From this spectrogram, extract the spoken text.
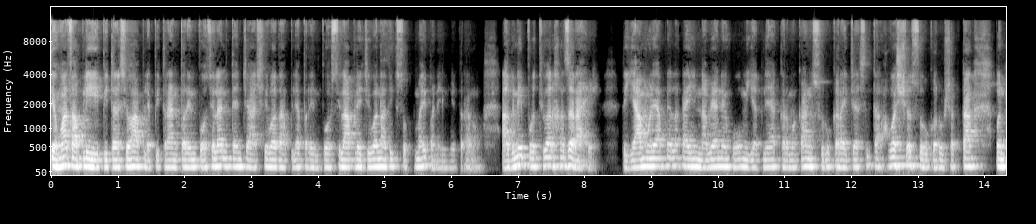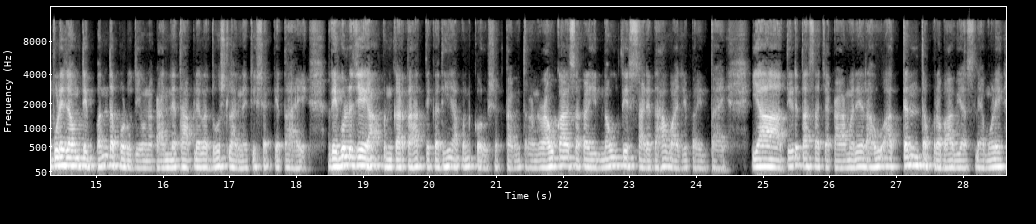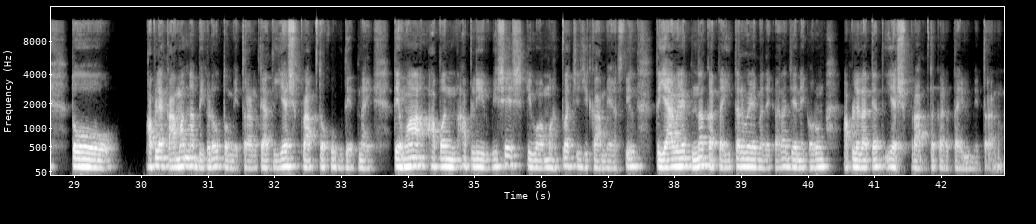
तेव्हाच आपली पितरसेवा आपल्या पितरांपर्यंत पोहोचेल आणि त्यांचे आशीर्वाद आपल्यापर्यंत पोहोचतील. आपले जीवन अधिक सुखमय बनेल मित्रांनो. अग्नी पृथ्वीवर हजर आहे. तर यामुळे आपल्याला काही नव्याने होम यज्ञ कर्मकांड सुरू करायचे असेल तर अवश्य सुरू करू शकता. पण पुढे जाऊन ते बंद पडू देऊ नका. अन्यथा आपल्याला दोष लागण्याची शक्यता आहे. रेग्युलर जे आपण करत आहात ते कधीही आपण करू शकता मित्रांनो. राहू काळ सकाळी नऊ ते साडे दहा वाजेपर्यंत आहे. या दीड तासाच्या काळामध्ये राहू अत्यंत प्रभावी असल्यामुळे तो आपल्या कामांना बिघडवतो मित्रांनो त्यात यश प्राप्त होऊ देत नाही. तेव्हा आपण आपली विशेष किंवा महत्वाची जी कामे असतील तर या वेळेत न करता इतर वेळेमध्ये करा जेणेकरून आपल्याला त्यात यश प्राप्त करता येईल मित्रांनो.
